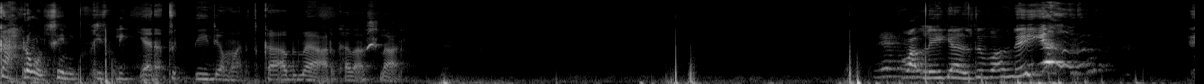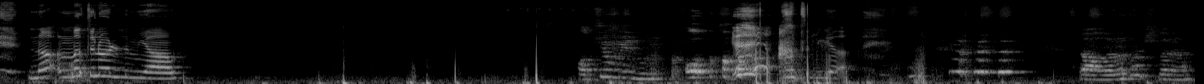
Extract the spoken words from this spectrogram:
Kahrol seni pislik yaratık diyeceğim artık abime arkadaşlar. Vallahi geldi vallahi geldi. Na, nasıl öldüm ya? Atıyor muyuz bunu? Oh. Atılıyor. Dağlara taşlara.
